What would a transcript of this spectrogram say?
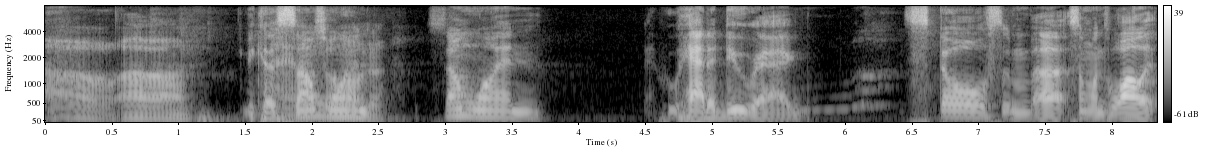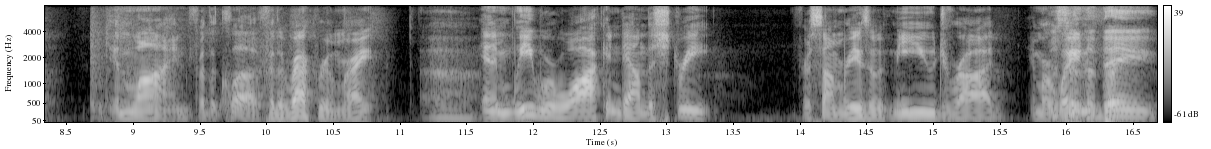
Oh, um, Because Man, that was so someone someone who had a do rag stole some uh, someone's wallet in line for the club for the rec room, right? Uh. and we were walking down the street for some reason with me, you, Gerard, and we're This waiting is the for. day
